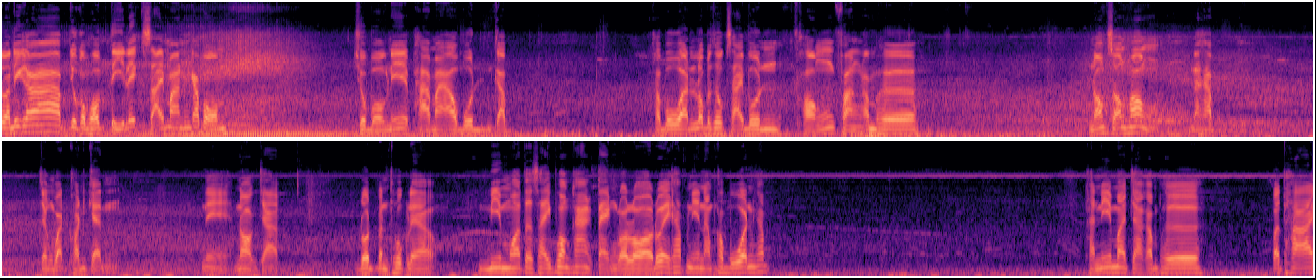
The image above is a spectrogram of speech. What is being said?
สวัสดีครับอยู่กับผมตีเล็กสายมันครับผม ชั่วโมงนี้พามาเอาบุญกับขบวนรถบรรทุกสายบุญของฝั่งอำเภอหน้องสองห้องนะครับ จังหวัดขอนแก่นนี่นอกจากรถบรรทุกแล้ว มีมอเตอร์ไซค์พ่วงข้างแต่งรอๆด้วยครับนี่นำขบวนครับคันนี้มาจากอำเภอประทาย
